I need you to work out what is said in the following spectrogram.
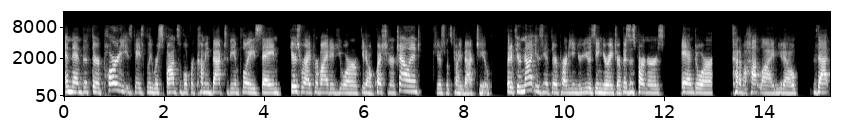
And then the third party is basically responsible for coming back to the employees saying, here's where I provided your, you know, question or challenge. Here's what's coming back to you. But if you're not using a third party and you're using your HR business partners and or kind of a hotline, you know, that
